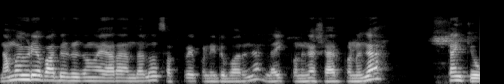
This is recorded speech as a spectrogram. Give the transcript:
நம்ம வீடியோ பார்த்துட்டு இருக்கவங்க யாராக இருந்தாலும் சப்ஸ்கிரைப் பண்ணிட்டு பாருங்கள் லைக் பண்ணுங்கள் ஷேர் பண்ணுங்கள் தேங்க்யூ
